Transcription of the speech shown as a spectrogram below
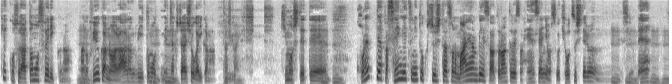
結構そういうアトモスフェリックな、うん。あの、浮遊感のある R&B ともめちゃくちゃ相性がいいかなっていう確かに。気もしてて、うんうんこれってやっぱ先月に特集したそのマイアンベース、アトランタベースの変遷にもすごい共通してるんですよね。うんうん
